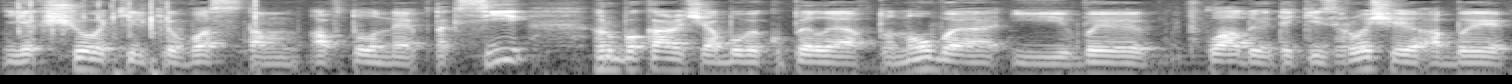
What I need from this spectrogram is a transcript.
Якщо тільки у вас там авто не в таксі, грубо кажучи, або ви купили авто нове і ви вкладуєте якісь гроші, аби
